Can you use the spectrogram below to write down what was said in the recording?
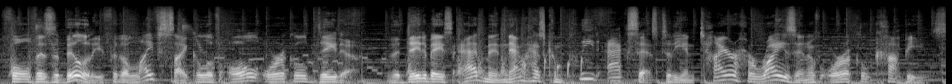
full visibility for the lifecycle of all Oracle data, the database admin now has complete access to the entire horizon of Oracle copies.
